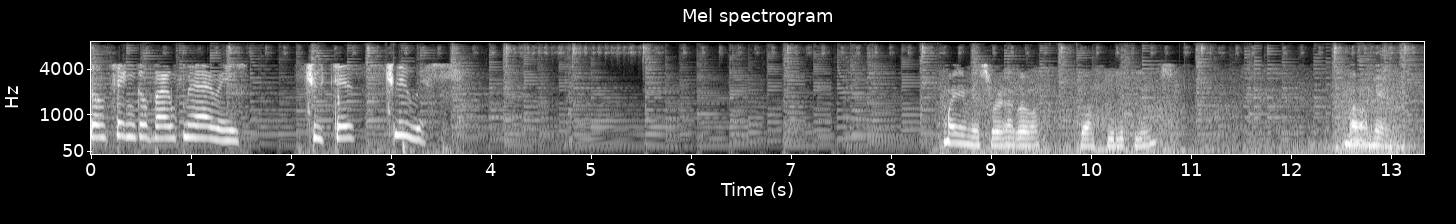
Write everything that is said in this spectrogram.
Something about Mary. Tutors Clueless. My name is Renato from Philippines. Mama Mary.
